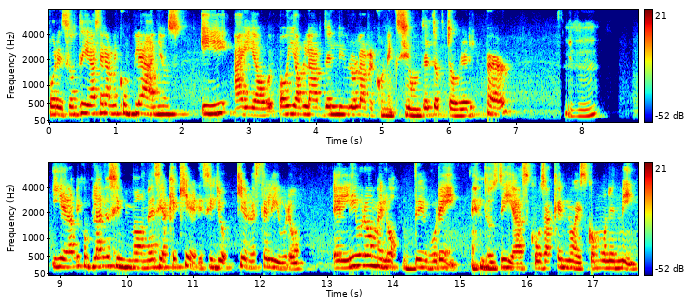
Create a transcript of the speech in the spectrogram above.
por esos días era mi cumpleaños y ahí oí hablar del libro La Reconexión del doctor Eric Pearl y era mi cumpleaños y mi mamá me decía, ¿qué quieres? Y yo, quiero este libro. El libro me lo devoré en dos días, cosa que no es común en mí.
